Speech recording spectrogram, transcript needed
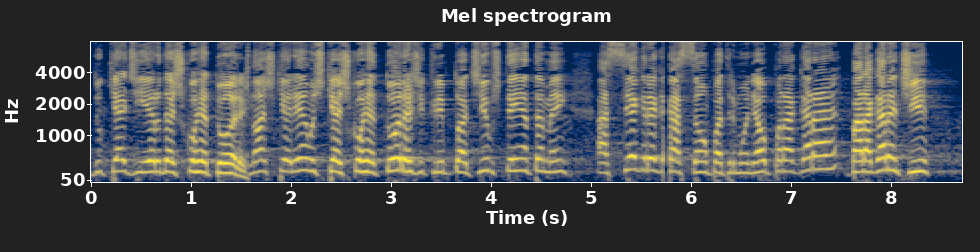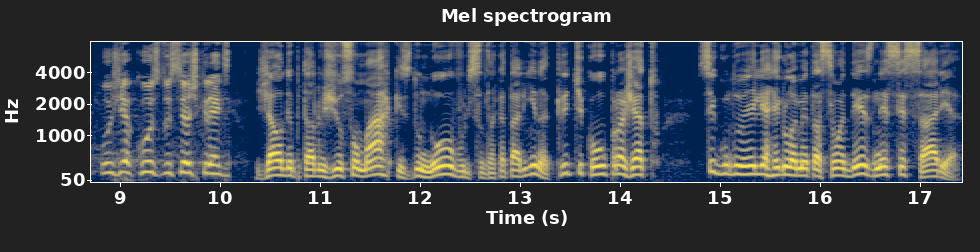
do que é dinheiro das corretoras. Nós queremos que as corretoras de criptoativos tenham também a segregação patrimonial para, gar para garantir os recursos dos seus clientes. Já o deputado Gilson Marques, do Novo de Santa Catarina, criticou o projeto. Segundo ele, a regulamentação é desnecessária.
